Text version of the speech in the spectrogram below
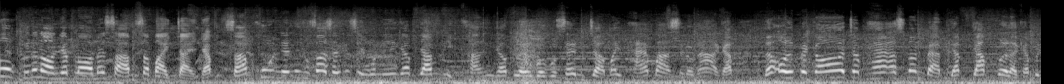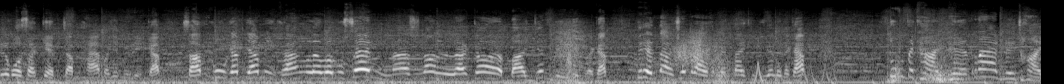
ลูกมีแน่นอนครับรอแม่สามสบายใจครับสามคู่เน้นในยูฟ่าแชมเปี้ยนส์วันนี้ครับย้ำอีกครั้งครับเลเวอร์คูเซนจะไม่แพ้บาร์เซโลนาครับและโอลิมปิกอสจะแพ้อาร์เซนอลแบบยับๆเลยแหละครับดินาโมซาเก็ตจะแพ้บาเยิร์นมิวนิกครับสามคู่ครับย้ำอีกครั้งเลเวอร์คูเซนอาร์เซนอลและก็บาเยิร์นมิวนิกนะครับที่เด่นต่างเช่นไรคอมเมนต์ใต้คลิปนี้เลยนะครับ ตุ้งตะข่ายเพจแรกในไทย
